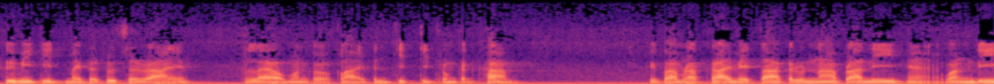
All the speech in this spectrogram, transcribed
คือมีจิตไม่ประทุษร้ายแล้วมันก็กลายเป็นจิตที่ตรงกันข้าม คือความรักใคร่เมตตากรุณาปราณีหวังดี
